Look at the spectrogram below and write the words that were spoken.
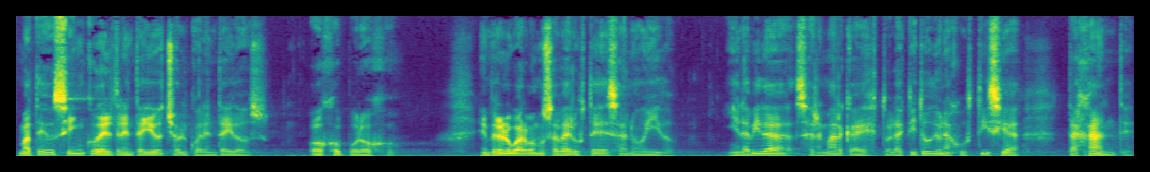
Mateo 5 del 38 al 42. Ojo por ojo. En primer lugar vamos a ver, ustedes han oído. Y en la vida se remarca esto, la actitud de una justicia tajante,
